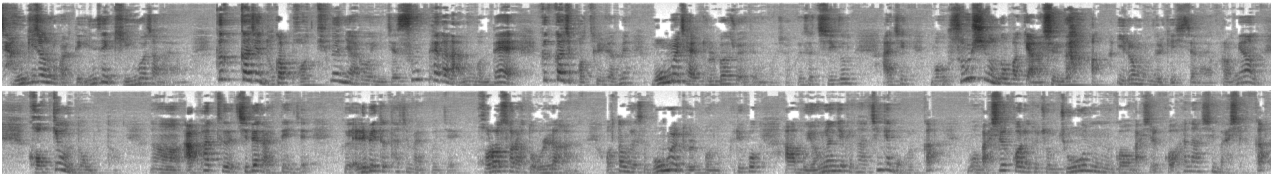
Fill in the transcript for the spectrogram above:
장기전으로 갈 때 인생 긴 거잖아요. 끝까지 누가 버티느냐로 이제 승패가 나는 건데 끝까지 버티려면 몸을 잘 돌봐줘야 되는 거죠. 그래서 지금 아직 뭐 숨쉬기 운동밖에 안 하신다 이런 분들 계시잖아요. 그러면 걷기 운동부터 어, 아파트 집에 갈 때 이제 그 엘리베이터 타지 말고 이제 걸어서라도 올라가는 어떤 그래서 몸을 돌보는 그리고 아 뭐 영양제를 하나 챙겨 먹을까 뭐 마실 거라도 좀 좋은 거 마실 거 하나씩 마실까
